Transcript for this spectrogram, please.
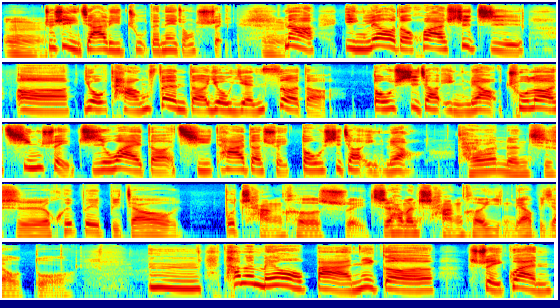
嗯，就是你家里煮的那种水。那饮料的话，是指呃有糖分的、有颜色的。都是叫饮料，除了清水之外的其他的水都是叫饮料。台湾人其实会不会比较不常喝水？其实他们常喝饮料比较多。嗯，他们没有把那个水罐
